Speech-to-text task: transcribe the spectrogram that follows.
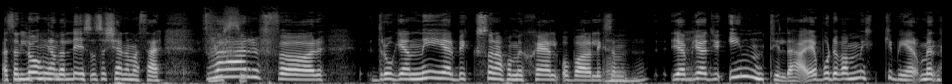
Alltså en lång analys. Och så känner man så här, varför drog jag ner byxorna på mig själv och bara liksom, mm. jag bjöd ju in till det här. Jag borde vara mycket mer, men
